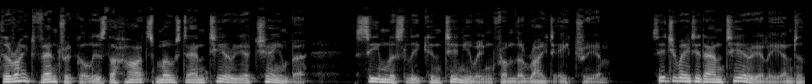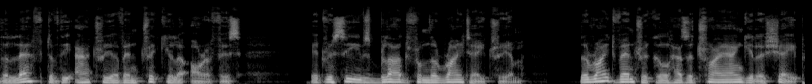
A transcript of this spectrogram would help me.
The right ventricle is the heart's most anterior chamber, seamlessly continuing from the right atrium. Situated anteriorly and to the left of the atrioventricular orifice, it receives blood from the right atrium. The right ventricle has a triangular shape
